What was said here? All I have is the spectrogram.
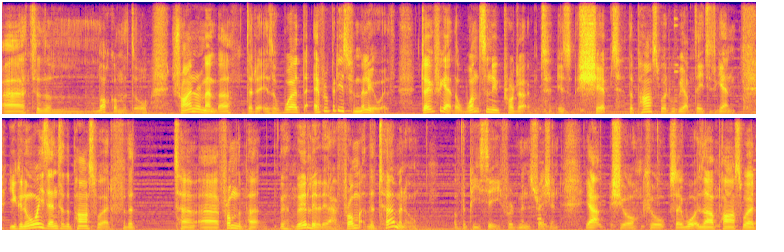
uh, to the lock on the door, try and remember that it is a word that everybody is familiar with. Don't forget that once a new product is shipped, the password will be updated again. You can always enter the password for the ter uh, from the from the terminal of the PC for administration. Yeah, sure, cool. So what is our password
